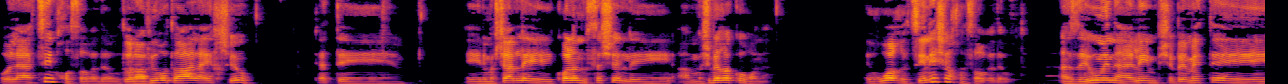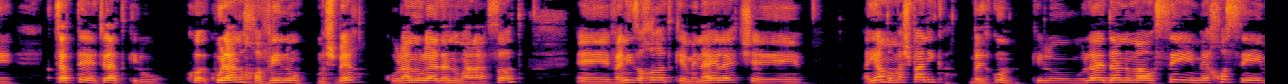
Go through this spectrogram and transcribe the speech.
או להעצים חוסר ודאות, או להעביר אותו הלאה איכשהו. את יודעת, למשל כל הנושא של המשבר הקורונה, אירוע רציני של חוסר ודאות. אז היו מנהלים שבאמת קצת, את יודעת, כאילו, כולנו חווינו משבר, כולנו לא ידענו מה לעשות, אה, ואני זוכרת כמנהלת שהיה ממש פאניקה בארגון, כאילו לא ידענו מה עושים, איך עושים,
